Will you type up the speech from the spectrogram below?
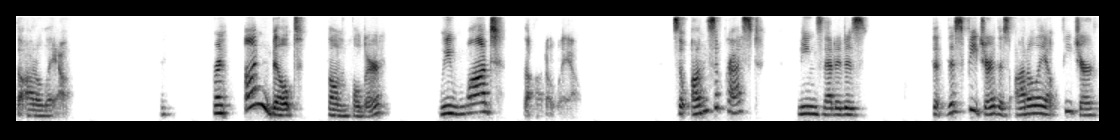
the auto layout. For an unbuilt phone holder, we want the auto layout. So unsuppressed means that it is that this feature, this auto layout feature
